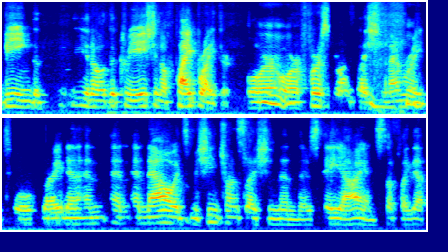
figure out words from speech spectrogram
being the you know the creation of typewriter or mm. or first translation memory tool right and, and and now it's machine translation and there's ai and stuff like that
